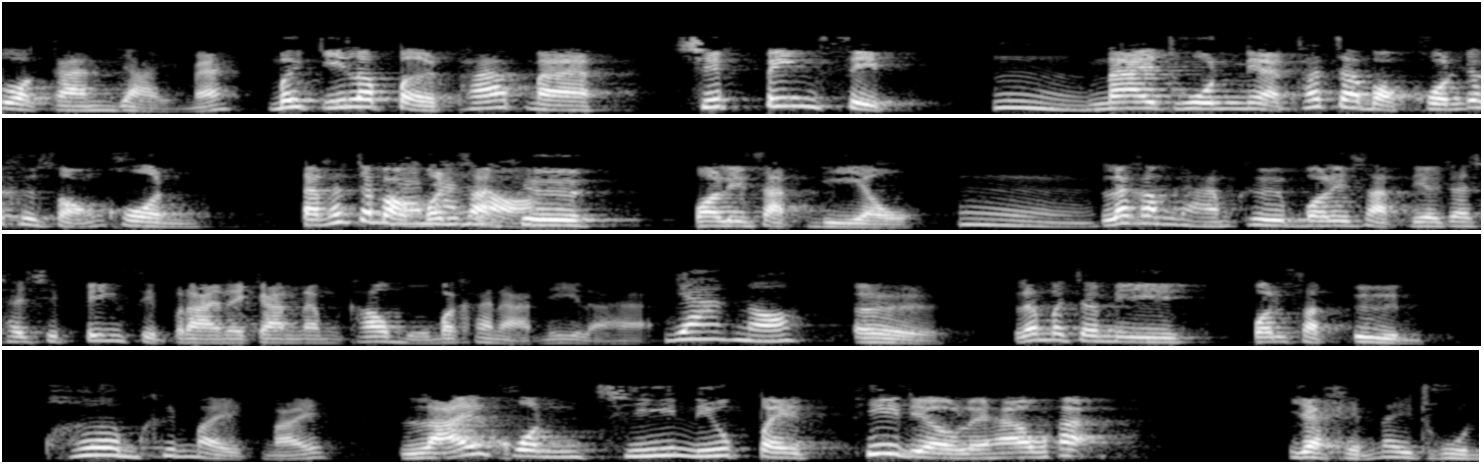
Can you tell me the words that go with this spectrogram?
ตัวการใหญ่ไหมเมื่อกี้เราเปิดภาพมาชิปปิ้งสิบอืม นายทุนเนี่ย ถ้าจะบอกคนก็คือสองคน แต่ถ้าจะบอกแค่บนั้นริษัทเหรอคือบริษัทเดียวอืมและคำถามคือบริษัทเดียวจะใช้ชิปปิ้งสิบรายในการนำเข้าหมูมาขนาดนี้เหรอฮะ ยากเนาะเออ แล้วมันจะมีบริษัทอื่นเพิ่มขึ้นมาอีกไหม หลายคนชี้นิ้วไปที่เดียวเลยฮะว่า อยากเห็นนายทุน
